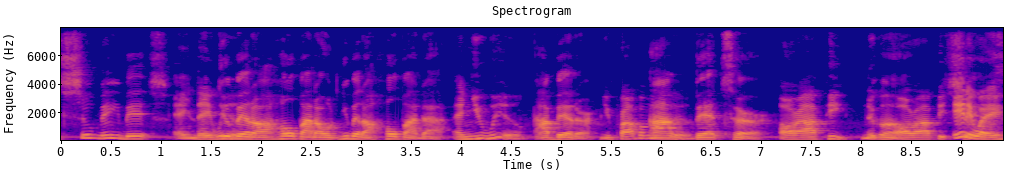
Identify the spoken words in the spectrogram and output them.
Shoot me, bitch. and they will. You better hope I don't. You better hope I die. and you will. I better. You probably I will. better. R.I.P. Nigga. R.I.P. Anyway,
